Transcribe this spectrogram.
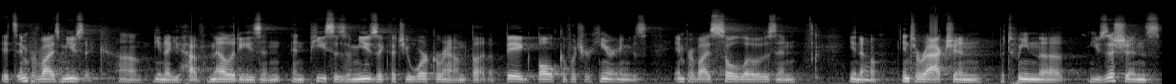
it's improvised music. Um, you know, you have melodies and, and pieces of music that you work around, but a big bulk of what you're hearing is improvised solos and, you know, interaction between the musicians.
